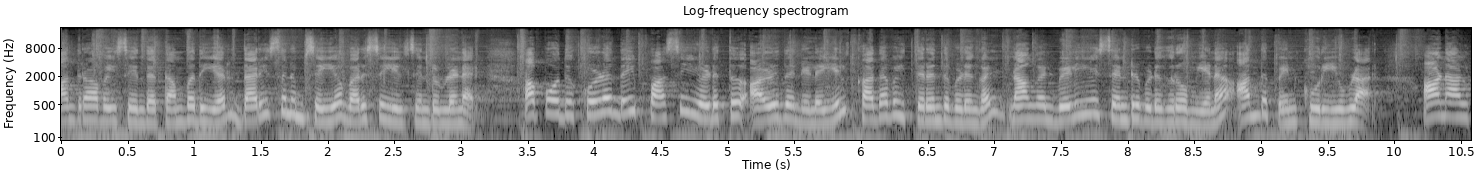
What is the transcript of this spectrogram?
ஆந்திராவை சேர்ந்த தம்பதியர் தரிசனம் செய்ய வரிசையில் சென்றுள்ளனர். அப்போது குழந்தை பசி எடுத்து அழுத நிலையில் கதவை திறந்து விடுங்கள் நாங்கள் வெளியே சென்று விடுகிறோம் என அந்த பெண் கூறியுள்ளார். ஆனால்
